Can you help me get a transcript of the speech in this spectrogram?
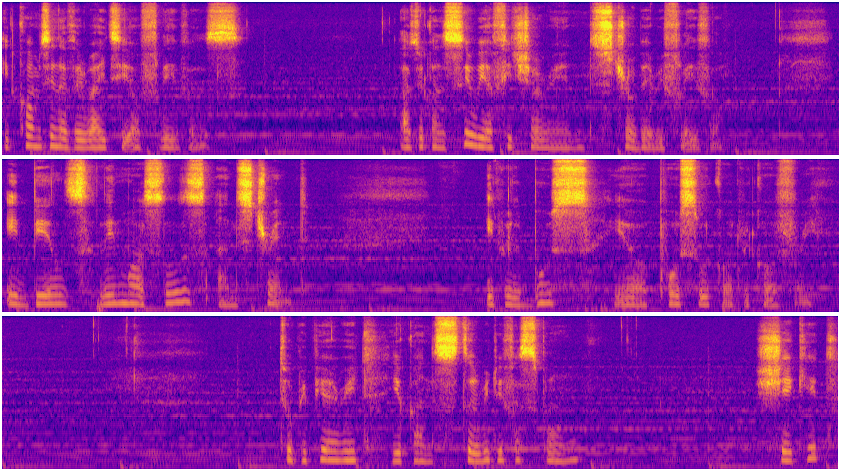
it comes in a variety of flavors. As you can see we are featuring strawberry flavor. It builds lean muscles and strength. It will boost your post-workout recovery. To prepare it you can stir it with a spoon shake it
